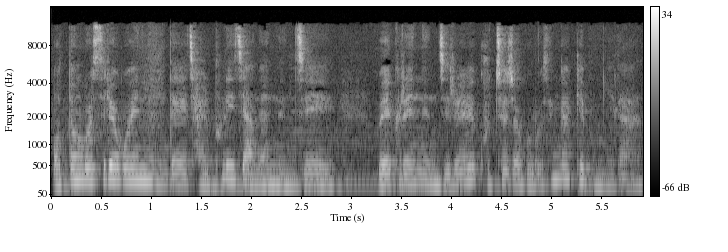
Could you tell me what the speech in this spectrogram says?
어떤 걸 쓰려고 했는데 잘 풀리지 않았는지 왜 그랬는지를 구체적으로 생각해 봅니다.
